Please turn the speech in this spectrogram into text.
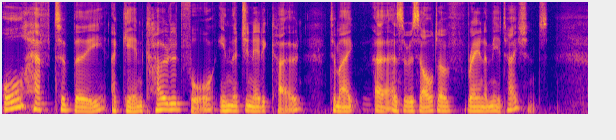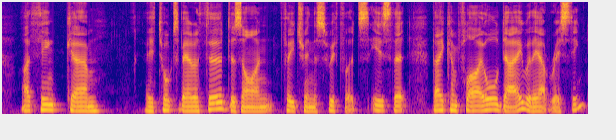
all have to be, again, coded for in the genetic code to make uh, as a result of random mutations. I think um, he talks about a third design feature in the swiftlets is that they can fly all day without resting.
